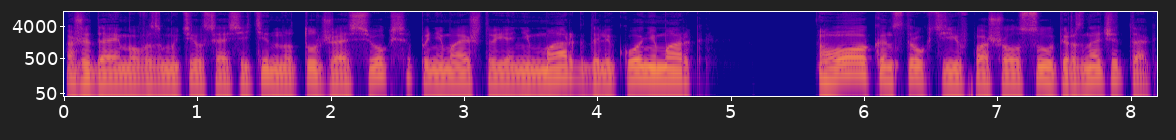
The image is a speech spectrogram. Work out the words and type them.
Ожидаемо возмутился осетин, но тут же осекся, понимая, что я не Марк, далеко не Марк. «О, конструктив пошел, супер, значит так.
